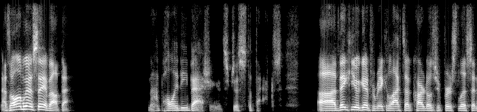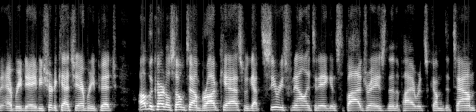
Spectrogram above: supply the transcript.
That's all I'm going to say about that. Not Paulie D bashing. It's just the facts. Uh, thank you again for making Locked On Cardinals your first listen every day. Be sure to catch every pitch of the Cardinals hometown broadcast. We've got the series finale today against the Padres, and then the Pirates come to town.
